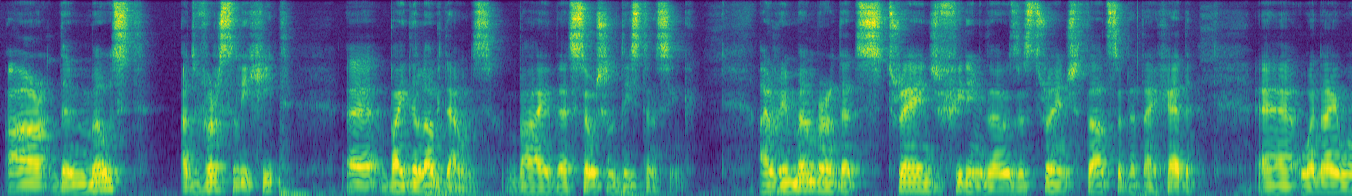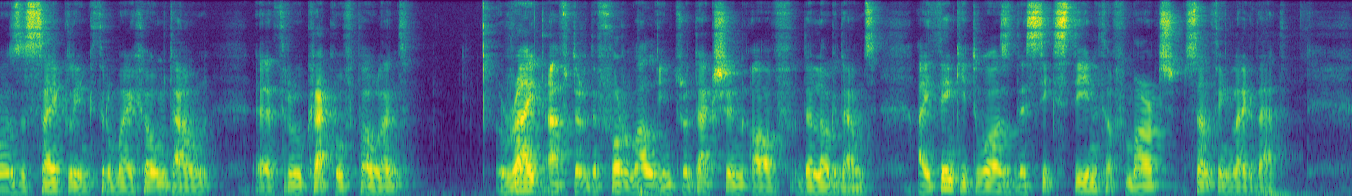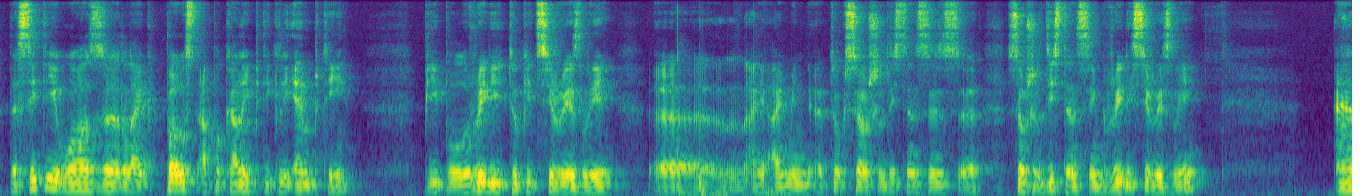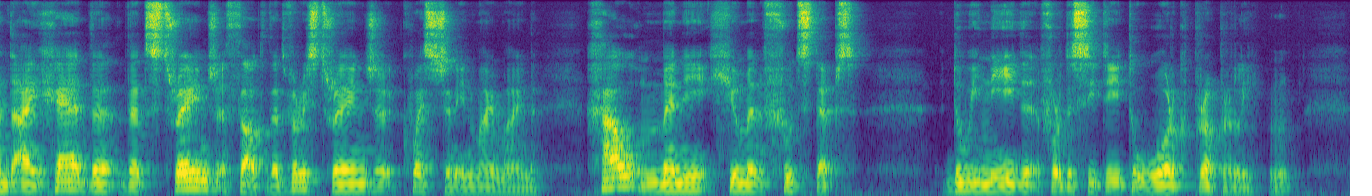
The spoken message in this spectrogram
are the most adversely hit uh, by the lockdowns, by the social distancing. I remember that strange feeling, those strange thoughts that I had uh, when I was cycling through my hometown, uh, through Krakow, Poland, right after the formal introduction of the lockdowns. I think it was the 16th of March, something like that the city was uh, like post apocalyptically empty. People really took it seriously. Uh, I, I mean, I took social distances, uh, social distancing really seriously. And I had that strange thought, that very strange question in my mind. How many human footsteps do we need for the city to work properly? Hmm?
